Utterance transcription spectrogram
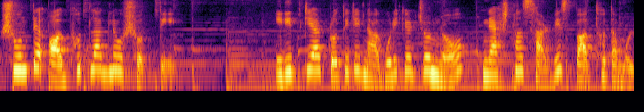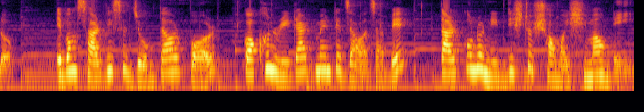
শুনতে অদ্ভুত লাগলেও সত্যি। ইরিত্রিয়ার প্রতিটি নাগরিকের জন্য ন্যাশনাল সার্ভিস বাধ্যতামূলক। এবং সার্ভিসে যোগ দেওয়ার পর কখন রিটায়ারমেন্টে যাওয়া যাবে, তার কোনো নির্দিষ্ট সময়সীমাও নেই।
